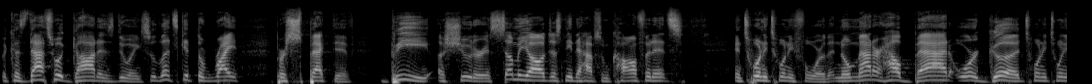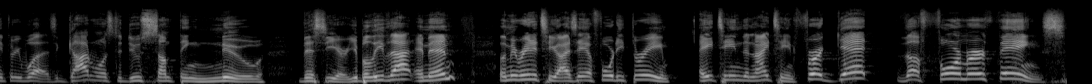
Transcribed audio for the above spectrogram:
because that's what God is doing. So let's get the right perspective. Be a shooter. And some of y'all just need to have some confidence in 2024 that no matter how bad or good 2023 was, God wants to do something new this year. You believe that? Amen? Let me read it to you Isaiah 43, 18 to 19. Forget the former things.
